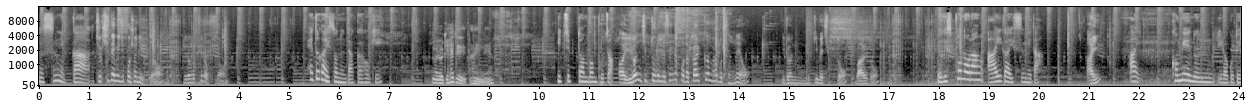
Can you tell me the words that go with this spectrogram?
그렇습니까? 즉시 데미지 potion이 있고요. 이런 거 필요 없어. 헤드가 있었는데 아까 거기 어, 여기 헤드 하나 있네요. 이 집도 한번 보죠. 아, 이런 집도 근데 생각보다 깔끔하고 좋네요. 이런 느낌의 집도, 마을도. 여기 spawner랑 eye가 있습니다. eye? eye 거미의 눈이라고 돼 있.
